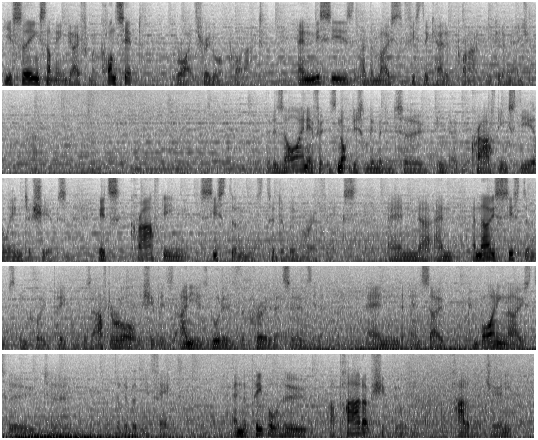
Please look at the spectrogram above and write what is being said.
You're seeing something go from a concept right through to a product. And this is the most sophisticated product you could imagine. The design effort is not just limited to you know, crafting steel into ships. It's crafting systems to deliver effects. And, uh, and, and those systems include people, because after all, the ship is only as good as the crew that serves in it. And, and so combining those two to deliver the effect and the people who are part of shipbuilding are part of that journey.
